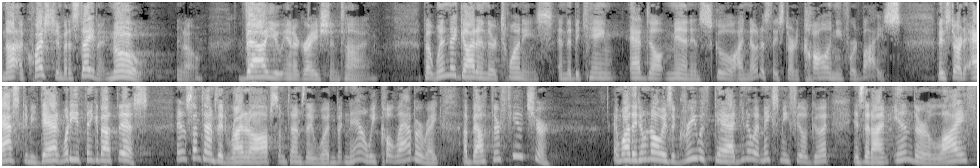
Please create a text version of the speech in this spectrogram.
not a question, but a statement. No, you know, value integration time. But when they got in their 20s and they became adult men in school, I noticed they started calling me for advice. They started asking me, Dad, what do you think about this? And sometimes they'd write it off, sometimes they wouldn't. But now we collaborate about their future. And while they don't always agree with dad, you know what makes me feel good is that I'm in their life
